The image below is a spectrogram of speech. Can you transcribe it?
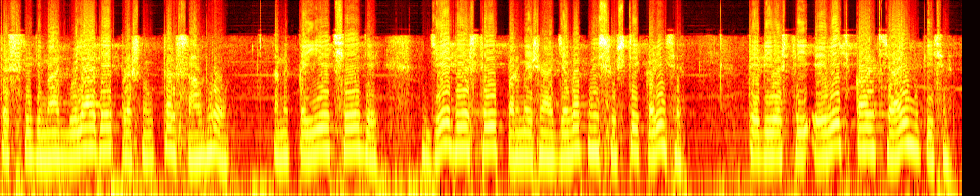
તે શ્રીજી મહારાજ બોલ્યા કે, પ્રશ્ન ઉત્તર સાંભળો. અમે કહીએ છીએ જે જે દિવસથી પરમેશ્વર જગતની સૃષ્ટિ કરી છે, તે દિવસથી એવી જ કળ ચડાવી મૂકી છે.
